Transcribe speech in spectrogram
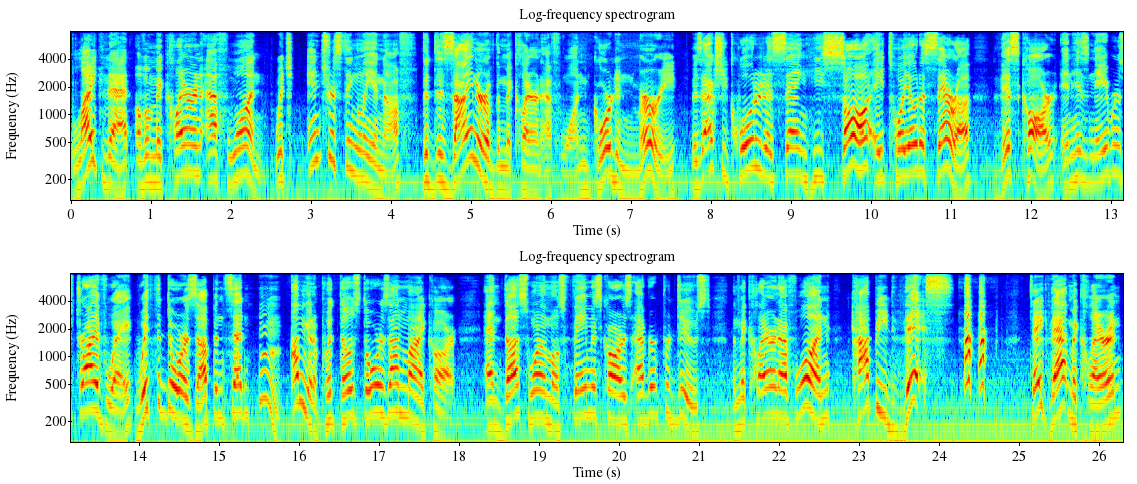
like that of a McLaren F1, which interestingly enough, the designer of the McLaren F1, Gordon Murray, was actually quoted as saying he saw a Toyota Sera this car in his neighbor's driveway with the doors up and said, hmm, I'm gonna put those doors on my car. And thus, one of the most famous cars ever produced, the McLaren F1, copied this. Take that, McLaren.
